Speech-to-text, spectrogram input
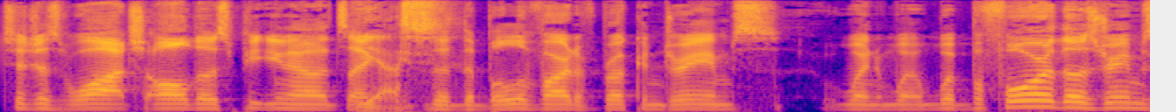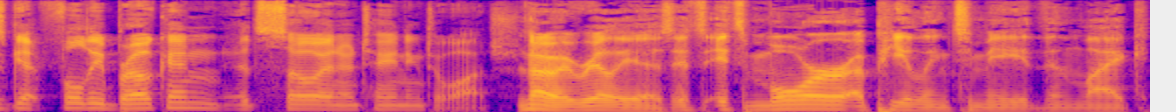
to just watch all those people. You know, it's like Yes. the the Boulevard of Broken Dreams. When, when, when before those dreams get fully broken, it's so entertaining to watch. No, it really is. It's it's more appealing to me than like,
